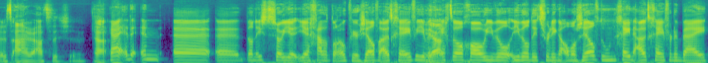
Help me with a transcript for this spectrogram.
het aanraadt. Dus, ja. ja, en, en dan is het zo, je, je gaat het dan ook weer zelf uitgeven. Je bent ja. echt wel gewoon, je wil, je wil dit soort dingen allemaal zelf doen. Geen uitgever erbij.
